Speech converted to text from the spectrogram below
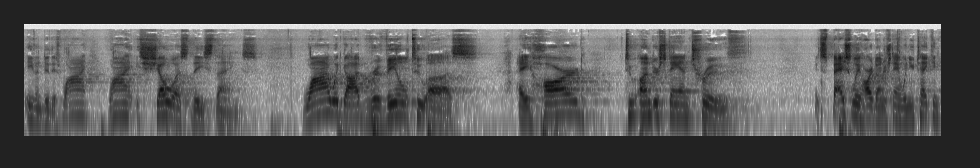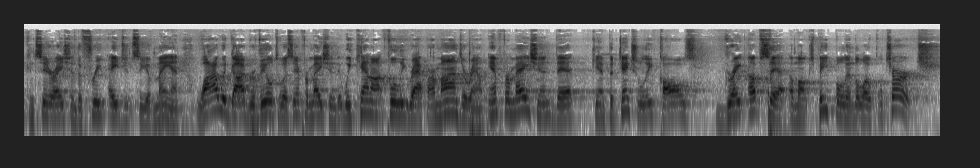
even do this? Why, why show us these things? Why would God reveal to us a hard to understand truth? Especially hard to understand when you take in consideration the free agency of man. Why would God reveal to us information that we cannot fully wrap our minds around? Information that can potentially cause great upset amongst people in the local church.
